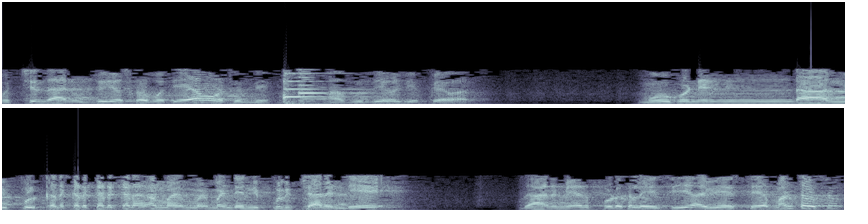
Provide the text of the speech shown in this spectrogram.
వచ్చిన దాన్ని వృద్ధి చేసుకోకపోతే ఏమవుతుంది? ఆ గురుదేవులు చెప్పేవారు. మూకు నిండా నిప్పులు కడకడ కడకడ మండే నిప్పులు ఇచ్చారండి. దాని మీద పుడకలేసి అవి వేస్తే మంట అవుతుంది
